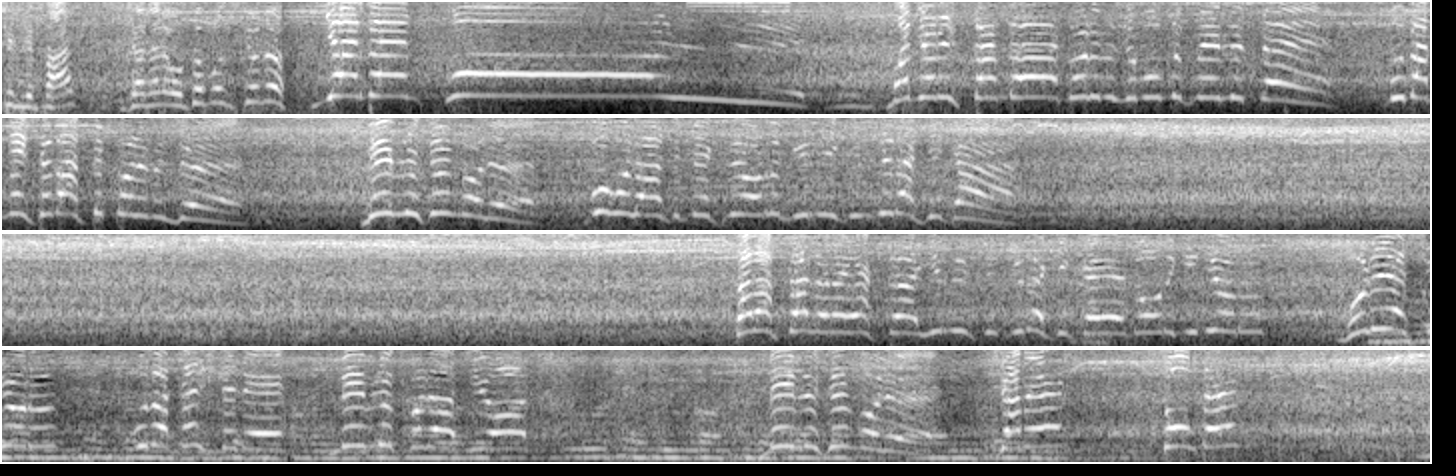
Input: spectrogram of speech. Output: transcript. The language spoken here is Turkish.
Şimdi pas. Caner orta pozisyonu. Yerden gol! Macaristan'da golümüzü bulduk Mevlüt'le. Budapeşte de attık golümüzü. Mevlüt'ün golü. Bu golü artık bekliyorduk 22. dakika. Taraftarlar ayakta 23. dakikaya doğru gidiyoruz. Golü yaşıyoruz. Budapeşte de Mevlüt golü atıyor. Mevlüt'ün golü. Caner soldan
